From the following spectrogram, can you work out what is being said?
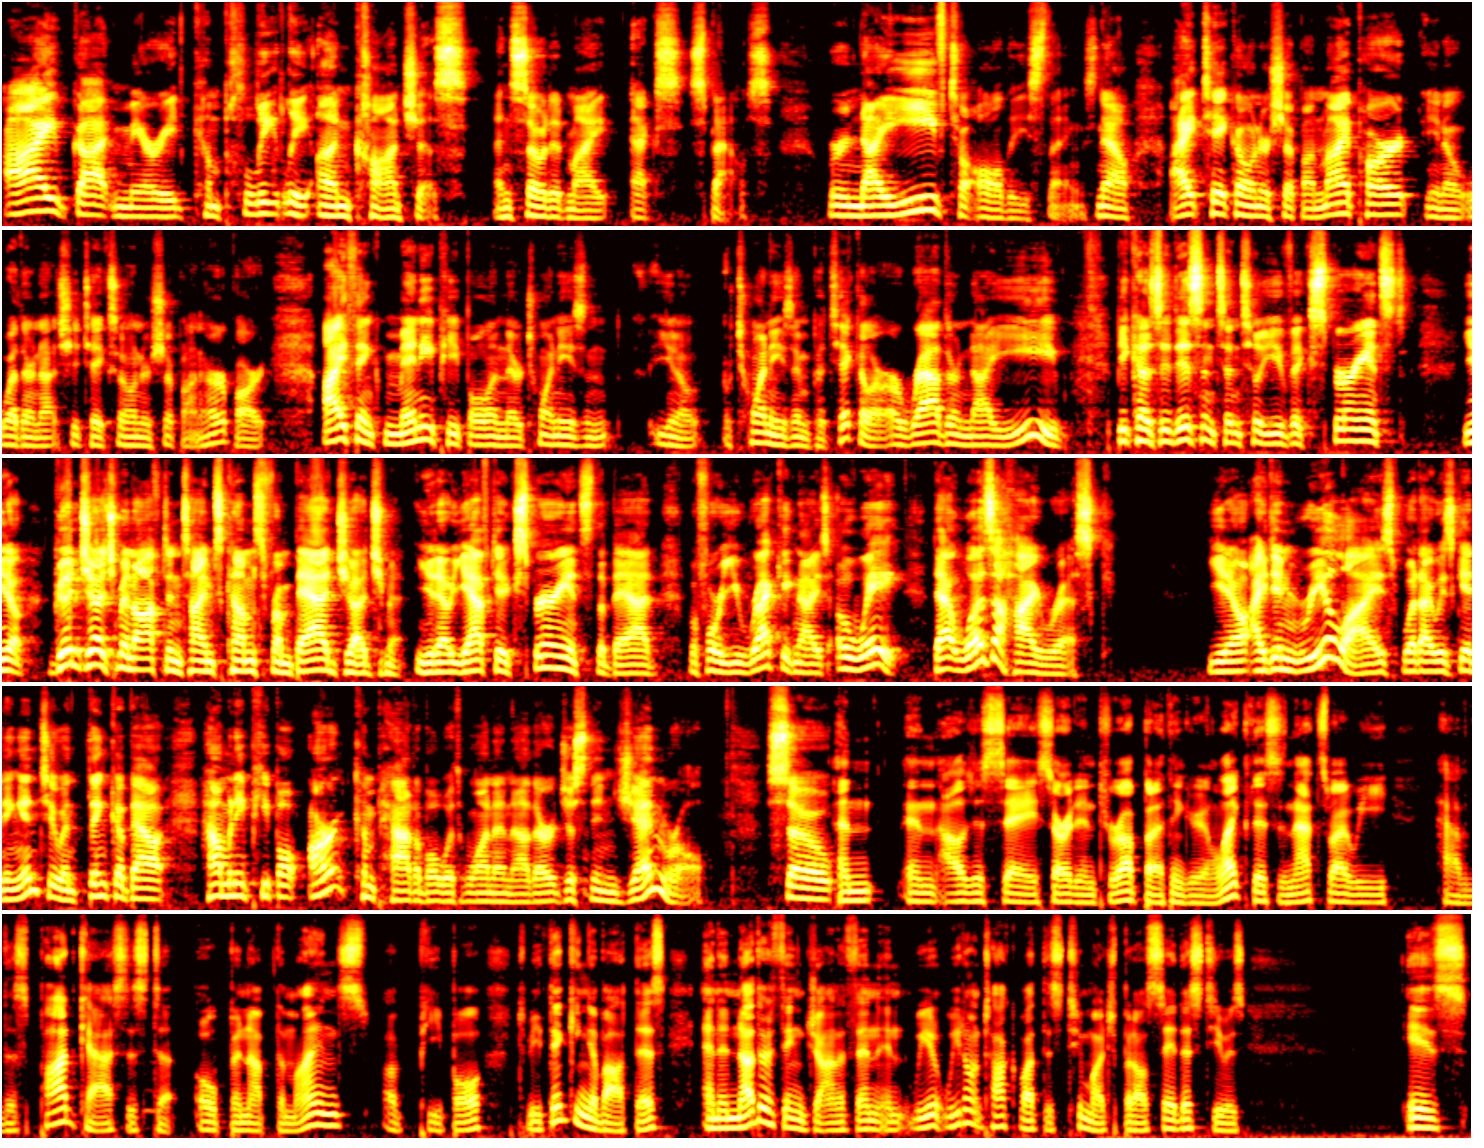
I got married completely unconscious and so did my ex spouse. We're naive to all these things. Now, I take ownership on my part, you know, whether or not she takes ownership on her part. I think many people in their 20s and you know 20s in particular are rather naive because it isn't until you've experienced you know good judgment oftentimes comes from bad judgment you know you have to experience the bad before you recognize oh wait that was a high risk you know, I didn't realize what I was getting into and think about how many people aren't compatible with one another just in general. So and and I'll just say sorry to interrupt, but I think you're to like this and that's why we have this podcast is to open up the minds of people to be thinking about this. And another thing, Jonathon, and we we don't talk about this too much, but I'll say this to you is is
